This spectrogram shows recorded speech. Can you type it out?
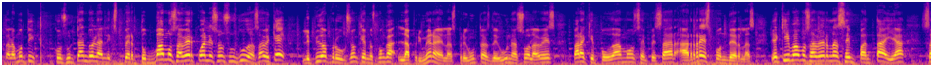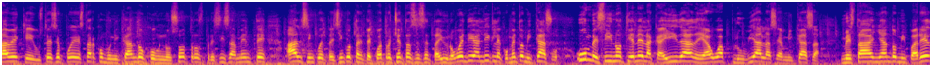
Talamonti consultándole al experto. Vamos a ver cuáles son sus dudas. ¿Sabe qué? Le pido a producción que nos ponga la primera de las preguntas de una sola vez para que podamos empezar a responderlas. Y aquí vamos a verlas en pantalla. Sabe que usted se puede estar comunicando con nosotros precisamente al 55 34 80 61. Buen día, Lick. Le comento mi caso. Un vecino tiene la caída de agua pluvial hacia mi casa. Me está dañando mi pared.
